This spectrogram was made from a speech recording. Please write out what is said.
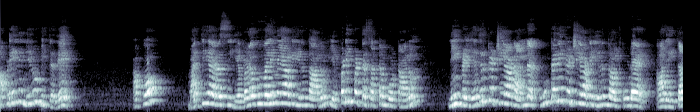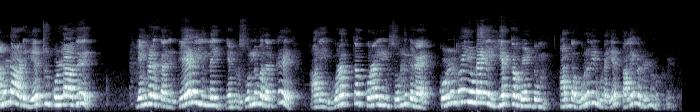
அப்படின்னு நிரூபித்ததே. அப்போ மத்திய அரசு எவ்வளவு வலிமையாக இருந்தாலும் எப்படிப்பட்ட சட்டம் போட்டாலும் நீங்கள் எதிர்க்கட்சியாக அல்ல கூட்டணி கட்சியாக இருந்தால் கூட அதை தமிழ்நாடு ஏற்றுக்கொள்ளாது. எங்களுக்கு அது தேவையில்லை என்று சொல்லுவதற்கு அதை உரத்த குரலில் சொல்லுகிற கொள்கையுடைய இயக்கம் வேண்டும். அந்த உறுதி உடைய தலைவர்கள் நமக்கு வேண்டும்.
